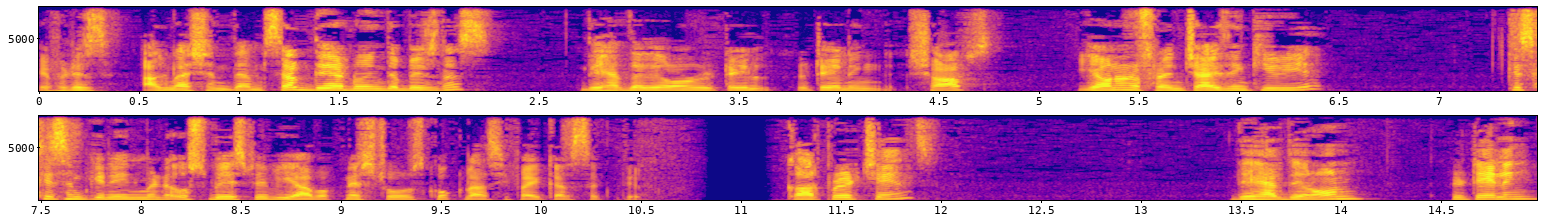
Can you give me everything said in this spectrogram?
if it is organization them self they are doing the business they have retailing shops یا انہوں نے فرینچائزنگ کی ہوئی ہے؟ کس قسم کی ارینجمنٹ ہے؟ اس بیس پہ بھی آپ اپنے اسٹورس کو کلاسیفائی کر سکتے ہو۔ Corporate chains they have their own retailing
